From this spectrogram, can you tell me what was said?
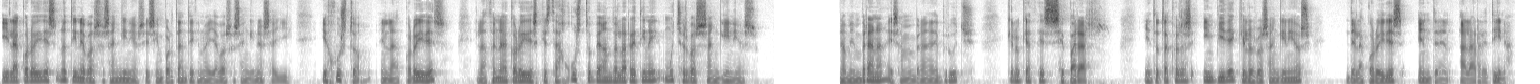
y la coroides no tiene vasos sanguíneos. Es importante que no haya vasos sanguíneos allí. Y justo en la coroides, en la zona de coroides que está justo pegando a la retina, hay muchos vasos sanguíneos. Una membrana, esa membrana de Bruch, que lo que hace es separar y entre otras cosas impide que los vasos sanguíneos de la coroides entren a la retina.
